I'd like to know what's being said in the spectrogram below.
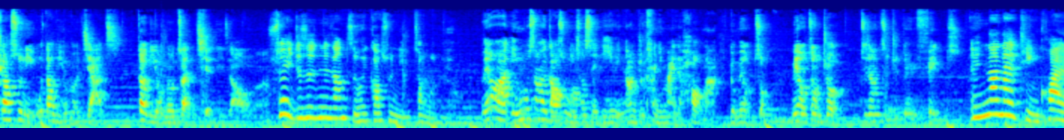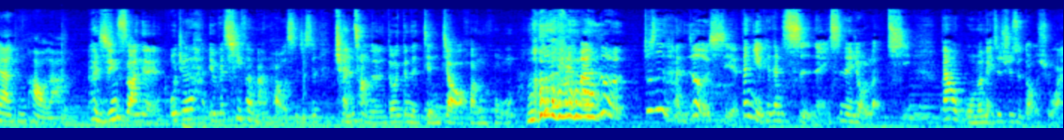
告诉你我到底有没有价值，到底有没有赚钱，你知道吗？所以就是那张纸会告诉你中了没有？没有啊，荧幕上会告诉你说谁第一名，然后你就看你买的号码有没有中，没有中就这张纸就等于废纸。哎、那那挺快啦，挺好啦。很心酸哎，我觉得有个气氛蛮好的是，就是全场的人都会跟着尖叫欢呼，就是还蛮热，就是很热血。但你也可以在室内，室内就有冷气。但我们每次去是都有去外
